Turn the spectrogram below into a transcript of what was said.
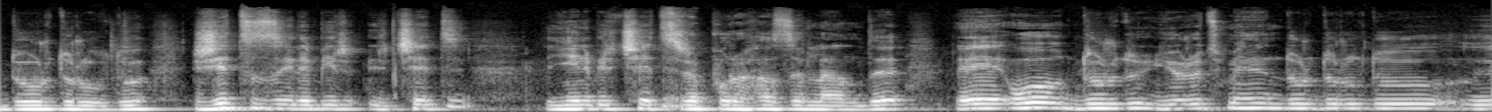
hı. durduruldu. Jet hızıyla bir chat yeni bir chat raporu hazırlandı. Ve o durdu, yürütmenin durdurulduğu e,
